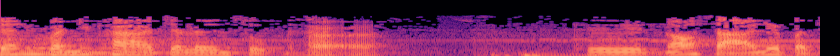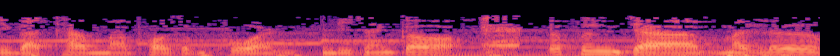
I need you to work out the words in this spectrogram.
ฉันวันนิพาเจริญสุขนะคะอ่าคือน้องสาวเนี่ยปฏิบัติธรรมมาพอสมควร ดิฉันก็ก็เพิ่งจะมาเริ่ม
